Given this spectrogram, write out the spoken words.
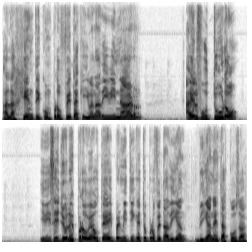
a la gente con profetas que iban a adivinar a el futuro. Y dice, yo les probé a ustedes y permití que estos profetas digan, digan estas cosas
